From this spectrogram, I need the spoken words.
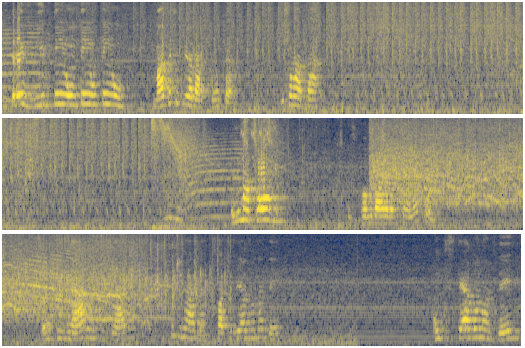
Tem três vivos, tem um, tem um, tem um! Mata esse filho da puta! Deixa eu matar! Ele matou esse povo da Europa tem alguma coisa. Eu não fiz nada, não fiz nada, não fiz nada. Só ativei a zona D. Conquistei a zona D e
